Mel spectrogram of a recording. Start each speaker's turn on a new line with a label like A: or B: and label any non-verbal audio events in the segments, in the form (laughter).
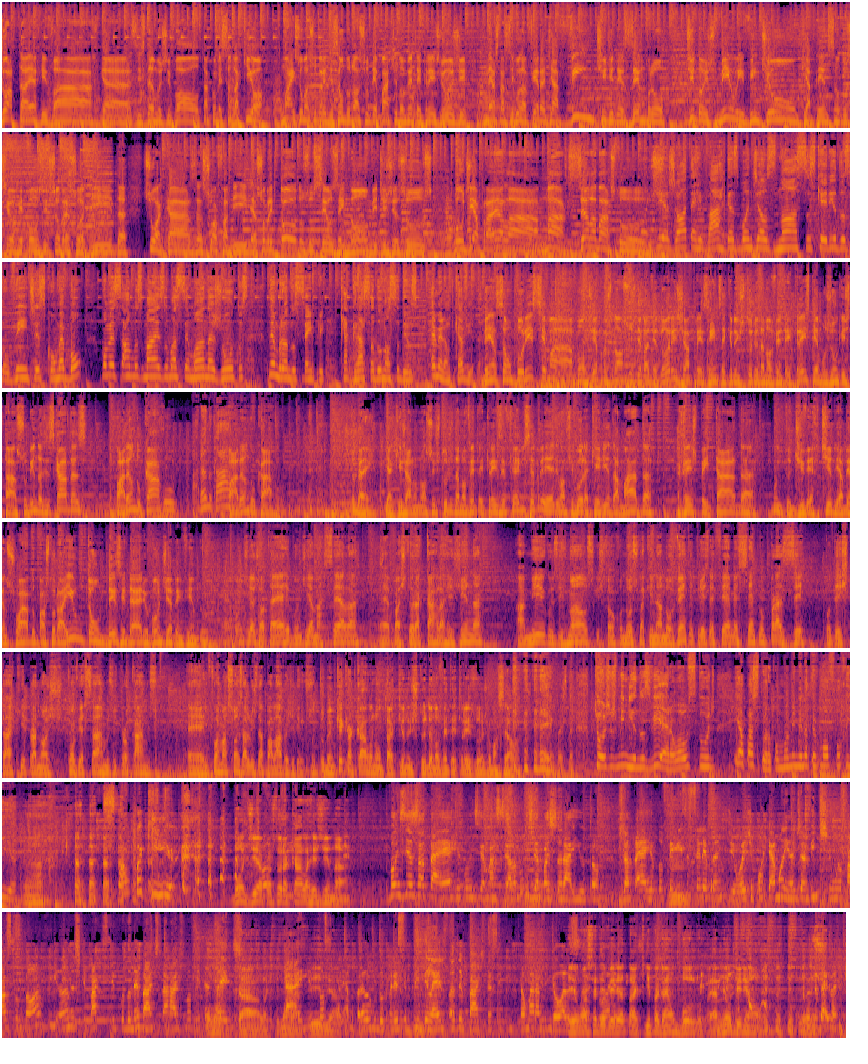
A: J.R. Vargas, estamos de volta, começando aqui, ó, mais uma super edição do nosso debate 93 de hoje, nesta segunda-feira, dia 20 de dezembro de 2021. Que a bênção do Senhor repouse sobre a sua vida, sua casa, sua família, sobre todos os seus em nome de Jesus. Bom dia para ela, Marcela Bastos.
B: Bom dia, J.R. Vargas. Bom dia aos nossos queridos ouvintes. Como é bom começarmos mais uma semana juntos, lembrando sempre que a graça do nosso Deus é melhor do que a vida.
A: Benção puríssima. Bom dia para os nossos debatedores já presentes aqui no estúdio da 93. Temos um que está subindo as escadas, parando o carro.
B: Parando o carro.
A: Parando o carro. Muito bem. E aqui já no nosso estúdio da 93 FM, sempre ele, uma figura querida, amada, respeitada, muito divertido e abençoado, pastor Ailton Desidério. Bom dia, bem-vindo.
C: É, bom dia, JR, bom dia, Marcela, é, pastora Carla Regina, amigos, irmãos que estão conosco aqui na 93 FM. É sempre um prazer poder estar aqui para nós conversarmos e trocarmos é, informações à luz da palavra de Deus.
A: Muito bem. Por que, que a Carla não está aqui no estúdio da 93 hoje, Marcelo? (laughs)
B: é, pastor. Porque hoje os meninos vieram ao estúdio e a pastora, como uma menina, teve uma alforria. Ah. Só um pouquinho.
A: Bom dia, Bom pastora dia. Carla Regina.
D: Bom dia, JR. Bom dia, Marcela. Bom dia, pastor Ailton. JR, eu tô feliz hum. e celebrante hoje porque amanhã, dia 21, eu faço nove anos que participo do debate da Rádio 93.
A: Oh, Carla, que maravilha.
D: E aí, tô celebrando por esse privilégio de fazer parte dessa equipe tão maravilhosa.
A: Eu acho que você deveria estar tá aqui para ganhar um bolo. É a minha opinião. (laughs) Eu,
